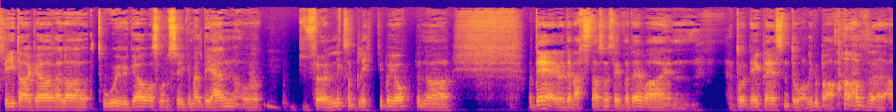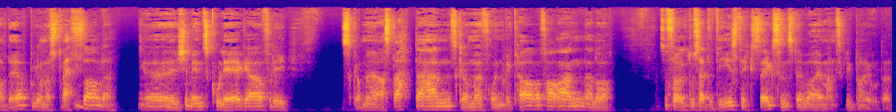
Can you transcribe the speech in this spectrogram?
tre dager eller to uker, og så var du sykemeldt igjen, og du føler liksom blikket på jobben. Og, og det er jo det verste, syns jeg, for det var en Jeg ble nesten dårlig bare av, av det, pga. stresset av det. Eh, ikke minst kollegaer, fordi skal vi erstatte han? Skal vi få en vikar for han? Eller så følte hun seg de i stikk. Så jeg syns det var en vanskelig periode.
